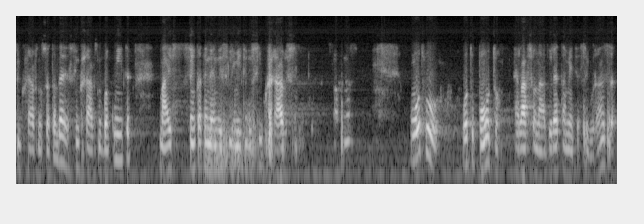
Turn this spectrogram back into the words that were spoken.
cinco chaves no Santander, cinco chaves no Banco Inter, mas sempre atendendo esse limite de cinco chaves. Um outro, outro ponto relacionado diretamente à segurança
